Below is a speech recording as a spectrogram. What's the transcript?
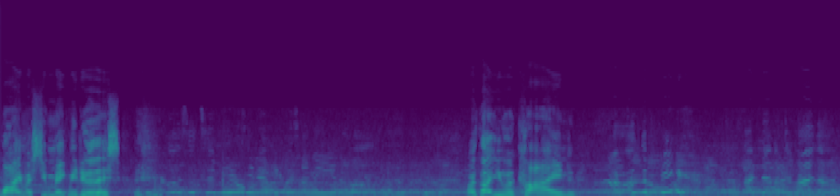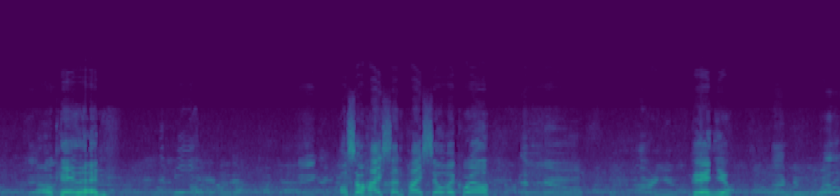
why must you make me do this? Because it's amusing and because I'm evil. I thought you were kind. No, I'm the bear. I've never denied that. Okay then. I'm the bear. Also, hi Senpai Silver Quill. Hello. How are you? Good, and you? I'm doing well.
